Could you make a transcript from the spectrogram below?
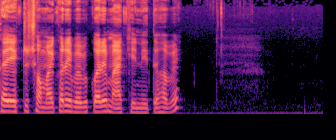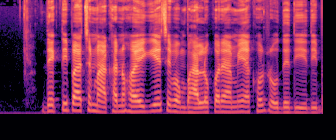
তাই একটু সময় করে এভাবে করে মাখিয়ে নিতে হবে। দেখতেই পাচ্ছেন মাখানো হয়ে গিয়েছে এবং ভালো করে আমি এখন রোদে দিয়ে দিব।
